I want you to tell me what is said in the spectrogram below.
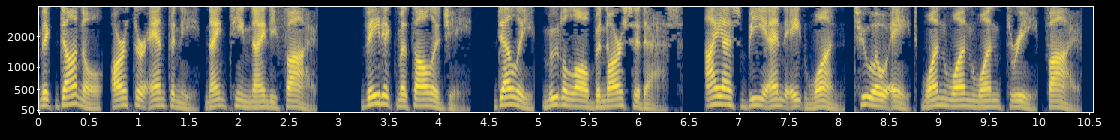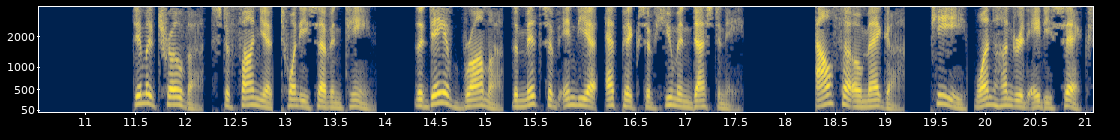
Macdonell, Arthur Anthony 1995. Vedic Mythology. Delhi, Motilal Banarsidass. ISBN 81-208-1113-5. Dimitrova, Stefania 2017. The Day of Brahma, The Myths of India – Epics of Human Destiny. Alpha Omega. p. 186.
